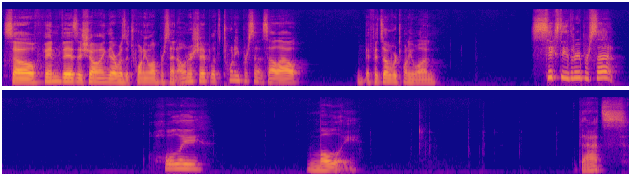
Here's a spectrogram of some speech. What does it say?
So FinViz is showing there was a 21% ownership with 20% sellout. If it's over 21, 63%. Holy moly. That's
